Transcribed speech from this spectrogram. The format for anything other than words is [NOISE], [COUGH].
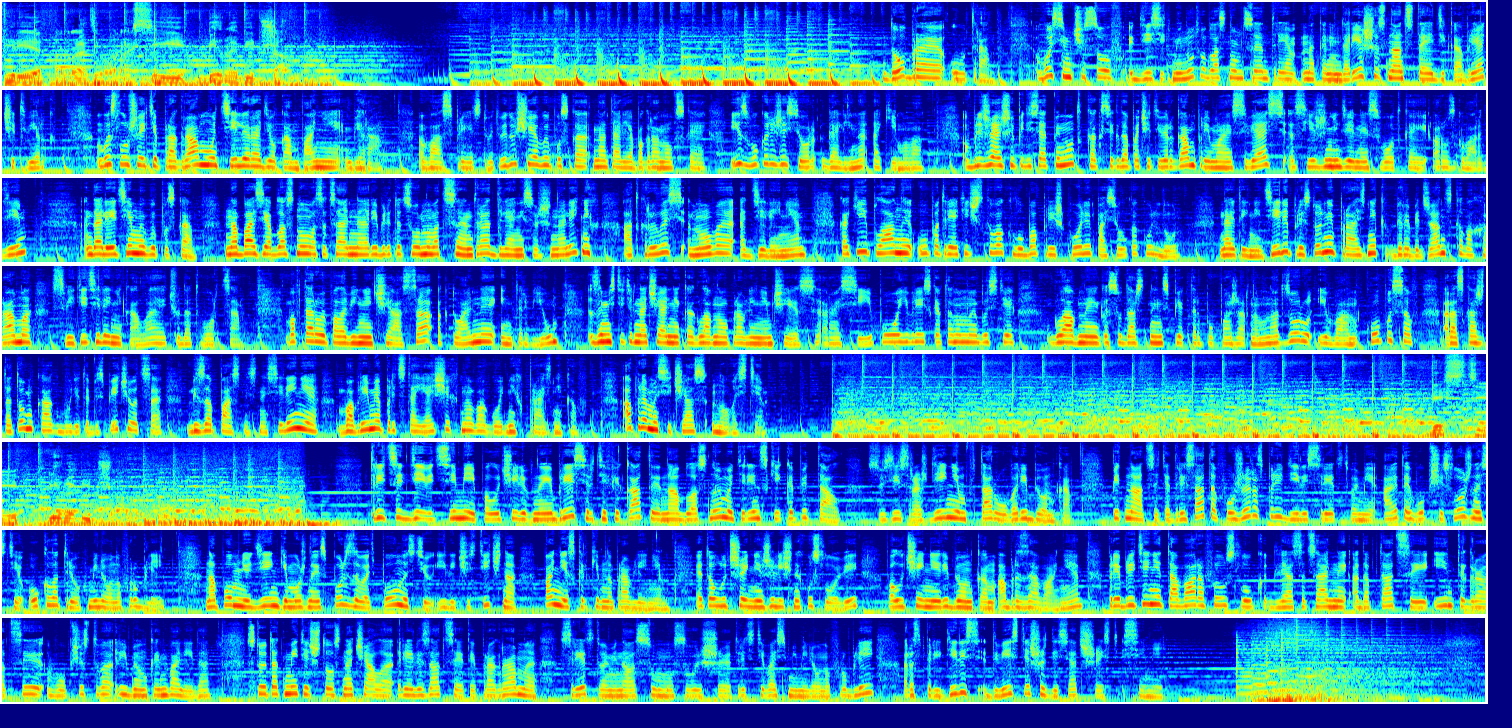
эфире Радио России Биробиджан. Доброе утро. 8 часов 10 минут в областном центре. На календаре 16 декабря, четверг. Вы слушаете программу телерадиокомпании «Бира». Вас приветствует ведущая выпуска Наталья Баграновская и звукорежиссер Галина Акимова. В ближайшие 50 минут, как всегда по четвергам, прямая связь с еженедельной сводкой Росгвардии. Далее темы выпуска. На базе областного социально-реабилитационного центра для несовершеннолетних открылось новое отделение. Какие планы у патриотического клуба при школе поселка Кульдур? На этой неделе престольный праздник Биробиджанского храма святителя Николая Чудотворца. Во второй половине часа актуальное интервью. Заместитель начальника Главного управления МЧС России по Еврейской автономной области, главный государственный инспектор по пожарному надзору Иван Копысов расскажет о том, как будет обеспечиваться безопасность населения во время предстоящих новогодних праздников. А прямо сейчас новости. Вести Биробиджан. 39 семей получили в ноябре сертификаты на областной материнский капитал в связи с рождением второго ребенка. 15 адресатов уже распорядились средствами, а это в общей сложности около 3 миллионов рублей. Напомню, деньги можно использовать полностью или частично по нескольким направлениям. Это улучшение жилищных условий, получение ребенком образования, приобретение товаров и услуг для социальной адаптации и интеграции в общество ребенка-инвалида. Стоит отметить, что с начала реализации этой программы средствами на сумму свыше 38 миллионов рублей распорядились 266 семей.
